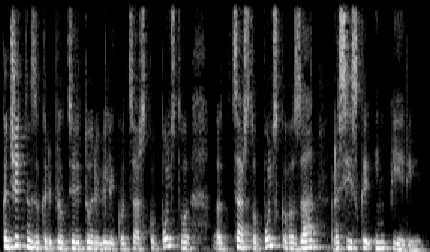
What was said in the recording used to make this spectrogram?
окончательно закрепил территорию Великого царского польства, э, царства польского за Российской империей.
